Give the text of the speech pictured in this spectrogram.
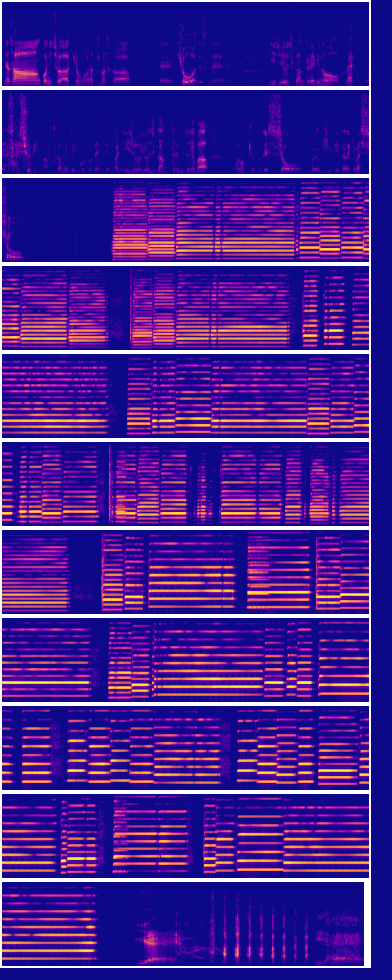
皆さん、こんにちは。今日も笑ってますか、えー、今日はですね、うん、24時間テレビのね、最終日、まあ、2日目ということで、やっぱり24時間テレビといえば、この曲でしょう。これを聴いていただきましょう。Yeah. yeah.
